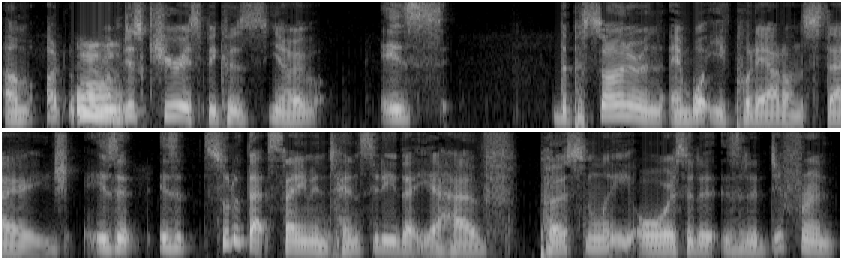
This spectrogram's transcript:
um, I, mm. I'm just curious because you know is the persona and, and what you've put out on stage is it is it sort of that same intensity that you have personally, or is it a, is it a different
